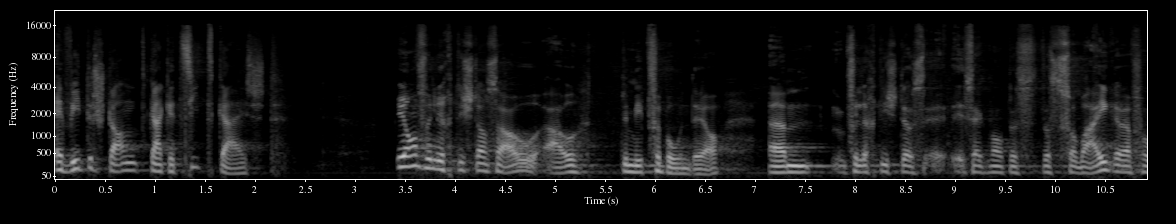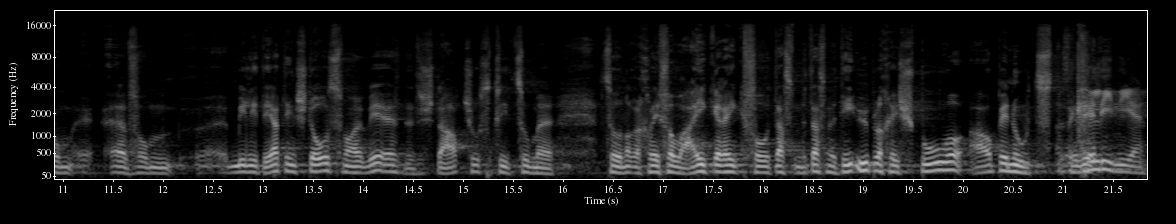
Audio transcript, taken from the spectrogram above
ein Widerstand gegen den Zeitgeist? Ja, vielleicht ist das auch, auch damit verbunden, ja. Ähm, vielleicht ist das, äh, ich sag mal, das, das Verweigern vom, äh, vom äh, Militärdienst mal wie der Startschuss gewesen zu einer, zu einer ein Verweigerung von, dass man, dass man die übliche Spur auch benutzt. Also keine Linie.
